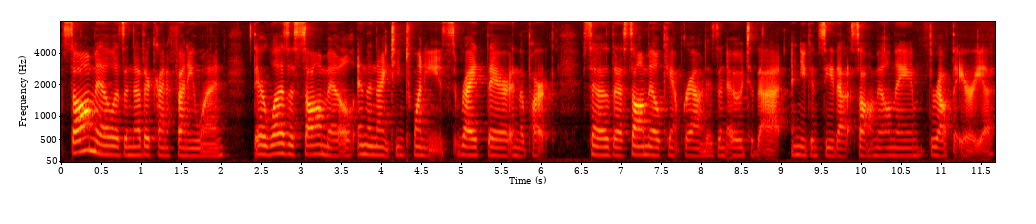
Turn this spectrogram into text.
Sawmill is another kind of funny one. There was a sawmill in the 1920s right there in the park. So the Sawmill Campground is an ode to that, and you can see that sawmill name throughout the area.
